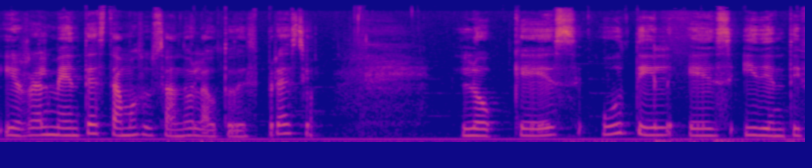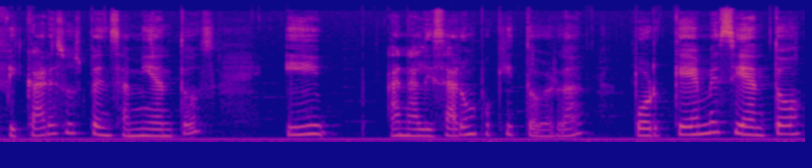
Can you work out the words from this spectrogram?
y realmente estamos usando el autodesprecio. Lo que es útil es identificar esos pensamientos y analizar un poquito, ¿verdad? ¿Por qué me siento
